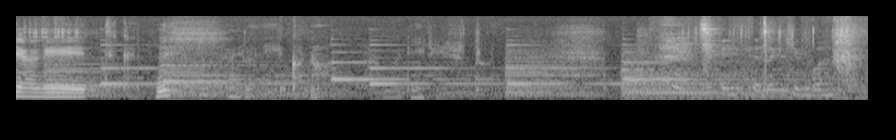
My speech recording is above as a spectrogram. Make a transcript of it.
仕上げって感じ。ね、はい、いいかな。あんまり入れるとじゃあいただきます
